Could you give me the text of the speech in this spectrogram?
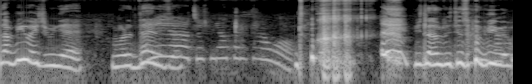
zabiłeś mnie! Morderca. Nie, coś mnie opętało. Myślałam, że cię zabiłem.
